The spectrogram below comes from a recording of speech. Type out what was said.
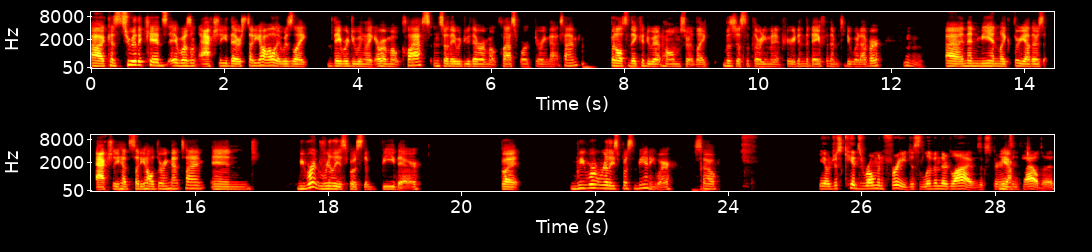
Uh, cause two of the kids, it wasn't actually their study hall. It was like they were doing like a remote class, and so they would do their remote class work during that time. But also they could do it at home, so it like was just a thirty minute period in the day for them to do whatever. mhm. Uh, and then me and like three others actually had study hall during that time, and we weren't really supposed to be there, but we weren't really supposed to be anywhere. So You know, just kids roaming free, just living their lives, experiencing childhood.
